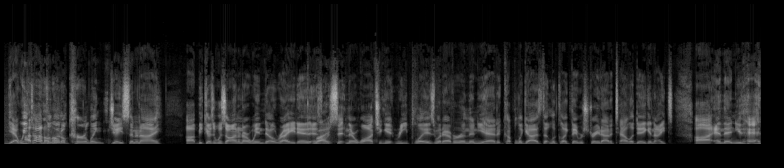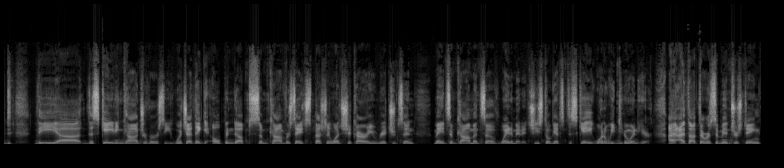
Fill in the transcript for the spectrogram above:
Yeah, we I, talked a little curling, Jason and I uh, because it was on in our window, right? As, right. we're sitting there watching it, replays, whatever. And then you had a couple of guys that looked like they were straight out of Talladega Nights. Uh, and then you had the uh, the skating controversy, which I think opened up some conversation, especially once Sha'Carri Richardson made some comments of, wait a minute, she still gets to skate. What are we doing here? I, I thought there was some interesting,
